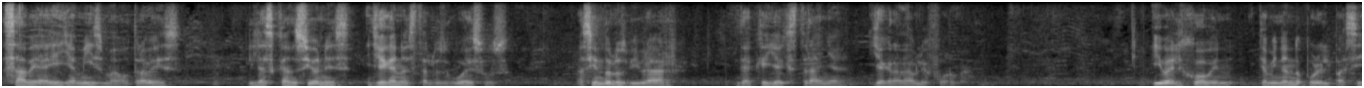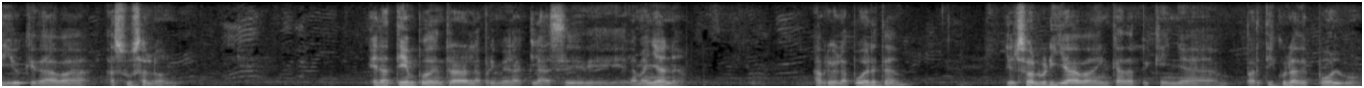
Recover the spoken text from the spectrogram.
sabe a ella misma otra vez y las canciones llegan hasta los huesos haciéndolos vibrar de aquella extraña y agradable forma. Iba el joven caminando por el pasillo que daba a su salón. Era tiempo de entrar a la primera clase de la mañana. Abrió la puerta y el sol brillaba en cada pequeña partícula de polvo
